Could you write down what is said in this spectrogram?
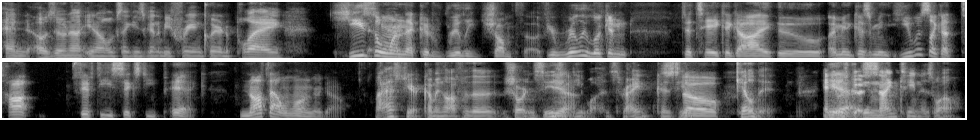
And Ozuna, you know, looks like he's going to be free and clear to play. He's the one that could really jump, though. If you're really looking to take a guy who, I mean, because I mean, he was like a top 50, 60 pick not that long ago. Last year, coming off of the shortened season, Yeah. he was, right? Because he killed it. And he was good in 19 as well.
